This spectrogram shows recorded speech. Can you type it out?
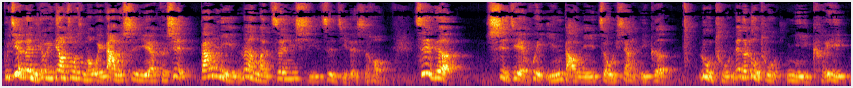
不见得你就一定要做什么伟大的事业。可是当你那么珍惜自己的时候，这个世界会引导你走向一个路途，那个路途你可以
